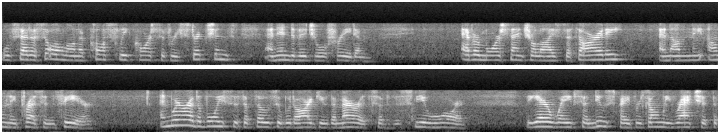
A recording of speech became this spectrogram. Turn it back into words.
will set us all on a costly course of restrictions and individual freedom, ever more centralized authority, and omni- omnipresent fear. And where are the voices of those who would argue the merits of this new war? The airwaves and newspapers only ratchet the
